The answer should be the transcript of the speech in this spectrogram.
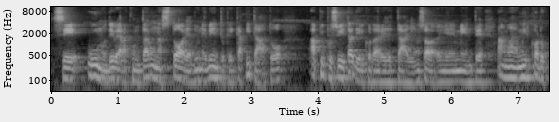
se uno deve raccontare una storia di un evento che è capitato ha più possibilità di ricordare i dettagli, non so, mi viene in mente, ah ma mi ricordo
